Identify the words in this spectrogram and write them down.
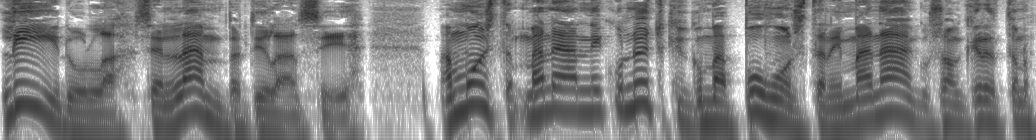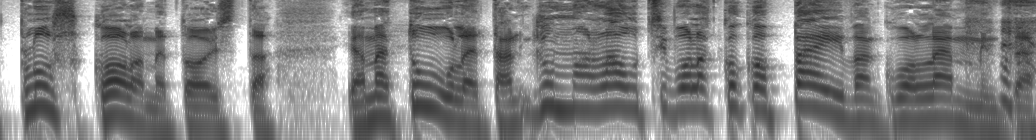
liidulla sen lämpötilan siihen. Mä muistan, mä näen niin kuin nytkin, kun mä puhun sitä, niin mä näen, kun se on kirjoittanut plus 13. Ja mä tuuletan, jumalautsi voi olla koko päivän, kun on lämmintä.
